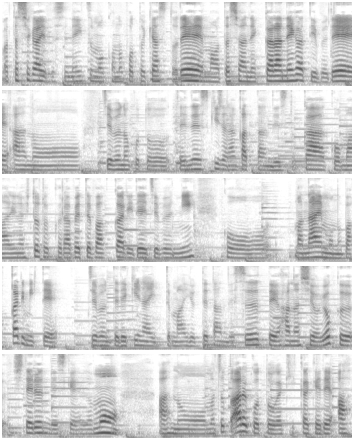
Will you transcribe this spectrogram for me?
私がですねいつもこのポッドキャストで、まあ、私は根っからネガティブで、あのー、自分のこと全然好きじゃなかったんですとかこう周りの人と比べてばっかりで自分にこう、まあ、ないものばっかり見て自分ってできないってまあ言ってたんですっていう話をよくしてるんですけれども、あのー、まあ、ちょっとあることがきっかけであ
